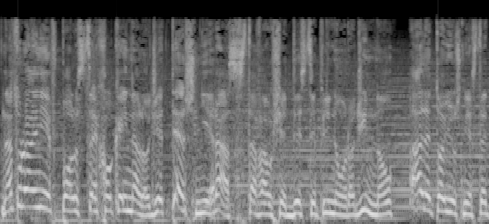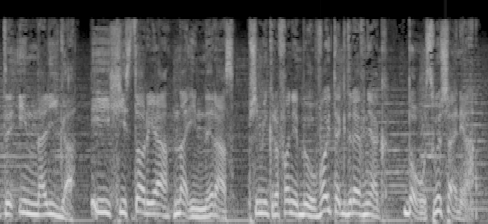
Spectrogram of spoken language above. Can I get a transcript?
Naturalnie w Polsce hokej na lodzie też nie raz stawał się dyscypliną rodzinną, ale to już niestety inna liga i historia na inny raz. Przy mikrofonie był Wojtek Drewniak. Do usłyszenia.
